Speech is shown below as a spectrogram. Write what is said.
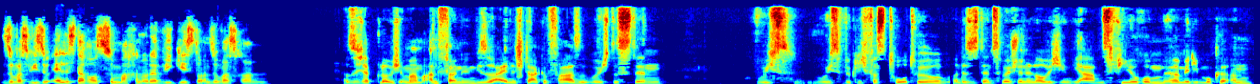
sowas Visuelles daraus zu machen? Oder wie gehst du an sowas ran? Also ich habe, glaube ich, immer am Anfang irgendwie so eine starke Phase, wo ich das dann, wo ich es wo ich's wirklich fast tot höre. Und das ist dann zum Beispiel, dann laufe ich irgendwie abends viel rum, höre mir die Mucke an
